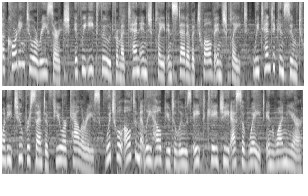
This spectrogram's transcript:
According to a research, if we eat food from a 10-inch plate instead of a 12-inch plate, we tend to consume 22% of fewer calories, which will ultimately help you to lose 8 kgs of weight in one year.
